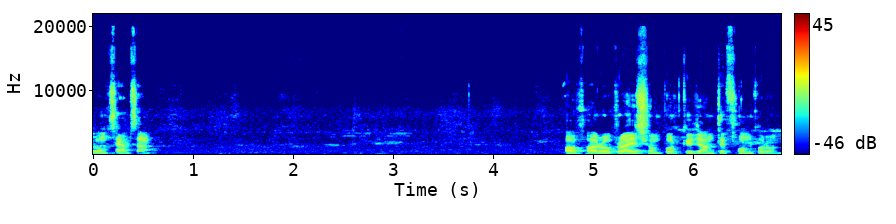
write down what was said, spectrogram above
এবং স্যামসাং অফার ও প্রাইস সম্পর্কে জানতে ফোন করুন।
